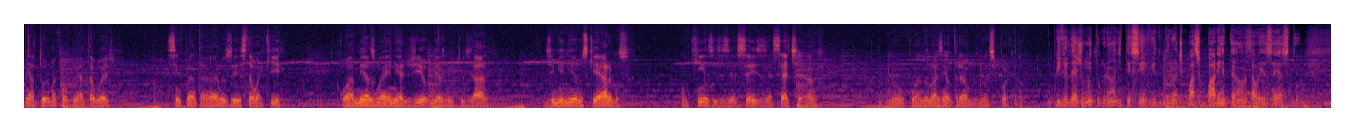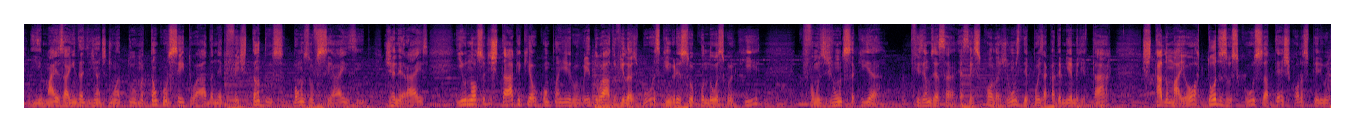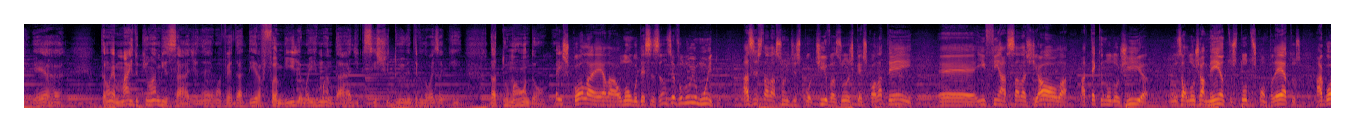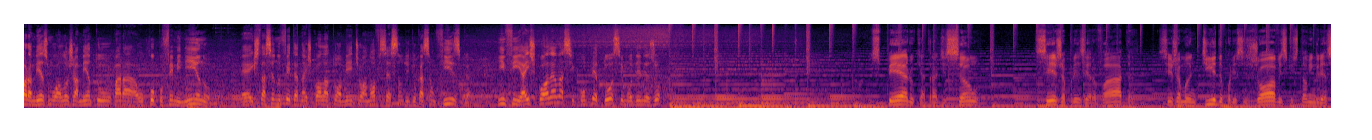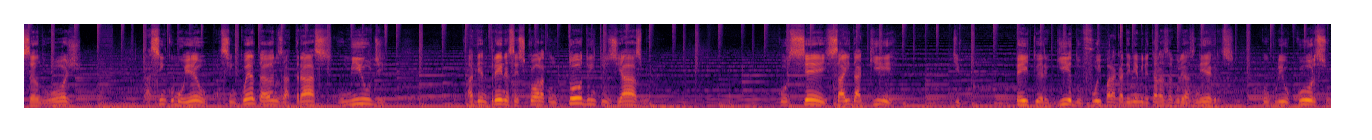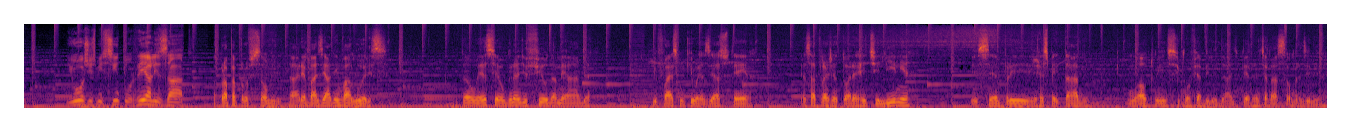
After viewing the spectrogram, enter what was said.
Minha turma completa hoje 50 anos e estão aqui com a mesma energia, o mesmo entusiasmo de meninos que éramos com 15, 16, 17 anos no, quando nós entramos nesse portão. Um privilégio muito grande ter servido durante quase 40 anos ao Exército e mais ainda diante de uma turma tão conceituada, né, que fez tantos bons oficiais e generais. E o nosso destaque, que é o companheiro Eduardo Vilas Boas, que ingressou conosco aqui, fomos juntos aqui, fizemos essa, essa escola juntos, depois a Academia Militar, Estado Maior, todos os cursos, até a Escola Superior de Guerra. Então é mais do que uma amizade, né? é uma verdadeira família, uma irmandade que se instituiu entre nós aqui da turma Rondon. A escola, ela ao longo desses anos evoluiu muito. As instalações desportivas hoje que a escola tem, é, enfim, as salas de aula, a tecnologia, os alojamentos todos completos, agora mesmo o alojamento para o corpo feminino, é, está sendo feita na escola atualmente uma nova sessão de educação física. Enfim, a escola ela se completou, se modernizou. Espero que a tradição seja preservada, seja mantida por esses jovens que estão ingressando hoje. Assim como eu, há 50 anos atrás, humilde, adentrei nessa escola com todo o entusiasmo. Cursei, saí daqui de peito erguido, fui para a Academia Militar das Agulhas Negras, concluí o curso e hoje me sinto realizado. A própria profissão militar é baseada em valores. Então esse é o grande fio da meada que faz com que o Exército tenha essa trajetória retilínea e sempre respeitado um alto índice de confiabilidade perante a nação brasileira.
